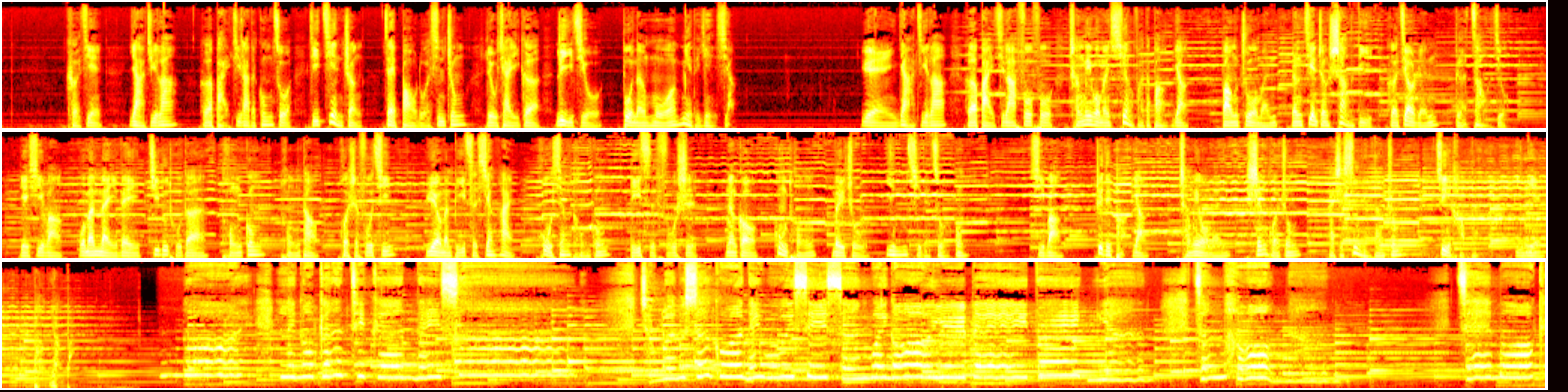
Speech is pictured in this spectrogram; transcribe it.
可见亚居拉和百基拉的工作及见证，在保罗心中留下一个历久不能磨灭的印象。愿亚基拉和百基拉夫妇成为我们效法的榜样，帮助我们能见证上帝和叫人得造就。也希望我们每一位基督徒的同工同道或是夫妻，愿我们彼此相爱，互相同工，彼此服侍，能够共同为主殷勤的做工。希望这对榜样成为我们生活中还是信仰当中最好的一面榜样吧。爱令我紧。贴近你身，想过你会是神为我预备的人，怎可能这么近？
